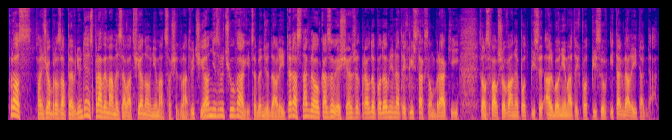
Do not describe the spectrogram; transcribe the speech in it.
Prost, pan Ziobro zapewnił, nie, sprawę mamy załatwioną, nie ma co się martwić i on nie zwrócił uwagi, co będzie dalej. I teraz nagle okazuje się, że prawdopodobnie na tych listach są braki, są sfałszowane podpisy, albo nie ma tych podpisów i tak dalej, i tak dalej.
